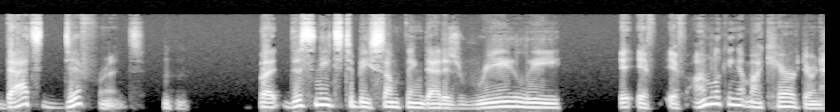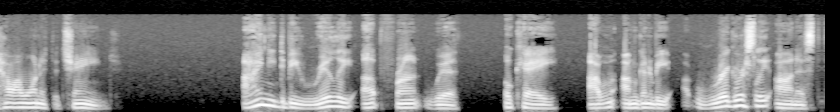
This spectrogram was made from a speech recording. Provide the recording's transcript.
That's different. But this needs to be something that is really, if, if I'm looking at my character and how I want it to change, I need to be really upfront with, okay, I'm, I'm going to be rigorously honest.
